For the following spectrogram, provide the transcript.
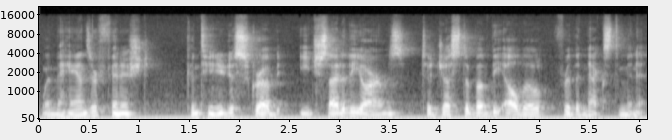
When the hands are finished, continue to scrub each side of the arms to just above the elbow for the next minute.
